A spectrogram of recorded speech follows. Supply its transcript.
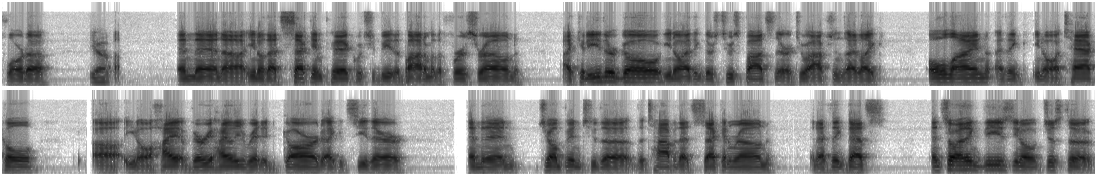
Florida. Yeah. Uh, and then, uh, you know, that second pick, which would be the bottom of the first round. I could either go, you know, I think there's two spots there, are two options. I like O line. I think, you know, a tackle, uh, you know, a high, a very highly rated guard. I could see there, and then jump into the the top of that second round and I think that's and so I think these, you know, just to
